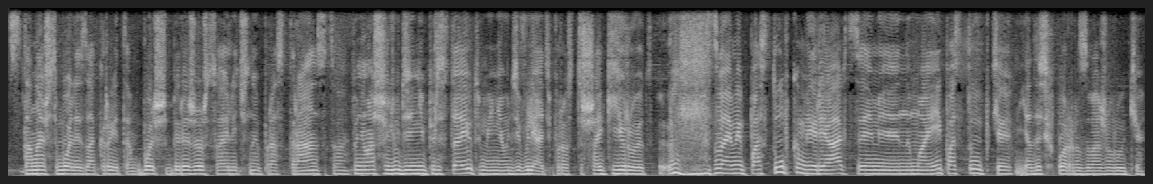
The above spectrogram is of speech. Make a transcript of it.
становишься более закрытым, больше бережешь свое личное пространство. Понимаешь, люди не перестают меня удивлять, просто шокируют своими поступками, реакциями на мои поступки. Я до сих пор развожу руки.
